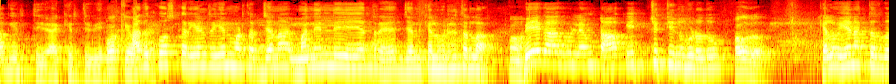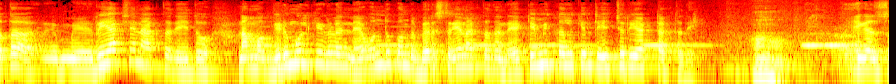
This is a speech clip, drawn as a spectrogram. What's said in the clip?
ಆಗಿರ್ತೀವಿ ಹಾಕಿರ್ತೀವಿ. ಅದಕ್ಕೋಸ್ಕರ ಹೇಳ್ರಿ ಏನು ಮಾಡ್ತಾರೆ? ಜನ ಮನೆಯಲ್ಲಿ ಅಂದ್ರೆ ಜನ ಕೆಲವರು ಇರ್ತಾರಲ್ಲ ಬೇಗ ಆಗ್ಬಿಡ್ಲಿ ಅಂತ ಹಾಕಿ ಹೆಚ್ಚು ತಿನ್ಬಿಡೋದು. ಹೌದು. ಕೆಲವು ಏನಾಗ್ತದೆ ಗೊತ್ತಾ? ರಿಯಾಕ್ಷನ್ ಆಗ್ತದೆ ಇದು. ನಮ್ಮ ಗಿಡಮೂಲಿಕೆಗಳನ್ನೇ ಒಂದಕ್ಕೊಂದು ಬೆರೆಸಿದ್ರೆ ಏನಾಗ್ತದೆ ಅಂದರೆ ಕೆಮಿಕಲ್ಗಿಂತ ಹೆಚ್ಚು ರಿಯಾಕ್ಟ್ ಆಗ್ತದೆ. ಈಗ ಸ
